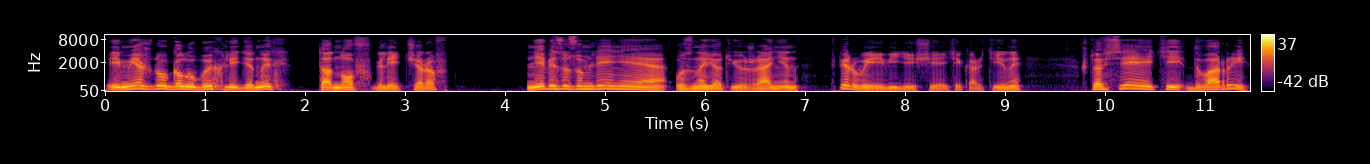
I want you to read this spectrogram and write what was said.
и между голубых ледяных тонов глетчеров. Не без изумления узнает южанин, впервые видящий эти картины, что все эти дворы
